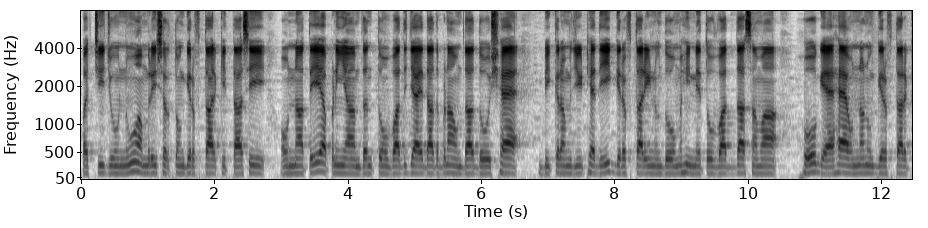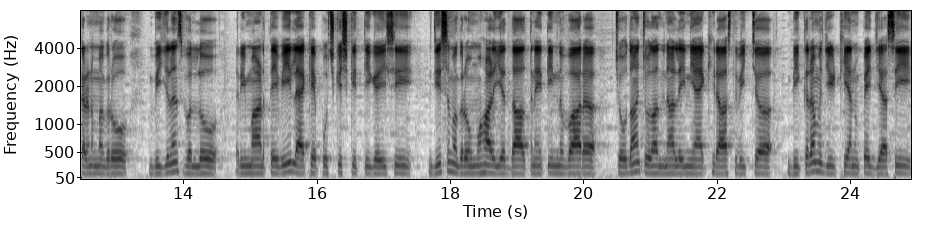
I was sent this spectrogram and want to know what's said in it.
25 ਜੂਨ ਨੂੰ ਅੰਮ੍ਰਿਤਸਰ ਤੋਂ ਗ੍ਰਿਫਤਾਰ ਕੀਤਾ ਸੀ। ਉਹਨਾਂ ਤੇ ਆਪਣੀ ਆਮਦਨ ਤੋਂ ਵੱਧ ਜਾਇਦਾਦ ਬਣਾਉਣ ਦਾ ਦੋਸ਼ ਹੈ। ਵਿਕਰਮ ਮਜੀਠੀਆ ਦੀ ਗ੍ਰਿਫਤਾਰੀ ਨੂੰ 2 ਮਹੀਨੇ ਤੋਂ ਵੱਧ ਦਾ ਸਮਾਂ ਹੋ ਗਿਆ ਹੈ। ਉਹਨਾਂ ਨੂੰ ਗ੍ਰਿਫਤਾਰ ਕਰਨ ਮਗਰੋਂ ਵਿਜੀਲੈਂਸ ਵੱਲੋਂ ਰਿਮਾਂਡ ਤੇ ਵੀ ਲੈ ਕੇ ਪੁੱਛਗਿੱਛ ਕੀਤੀ ਗਈ ਸੀ, ਜਿਸ ਮਗਰੋਂ ਮੋਹਾਲੀ ਅਦਾਲਤ ਨੇ ਤਿੰਨ ਵਾਰ 14-14 ਦਿਨਾਂ ਲਈ ਨਿਆਇਕ ਹਿਰਾਸਤ ਵਿੱਚ ਵਿਕਰਮ ਮਜੀਠੀਆ ਨੂੰ ਭੇਜਿਆ ਸੀ।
